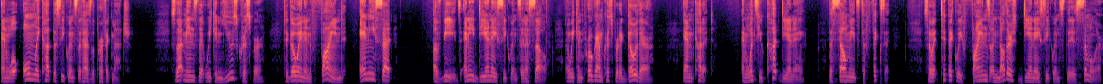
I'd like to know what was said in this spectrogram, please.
and will only cut the sequence that has the perfect match. So that means that we can use CRISPR to go in and find any set of beads, any DNA sequence in a cell, and we can program CRISPR to go there and cut it. And once you cut DNA, the cell needs to fix it. So it typically finds another DNA sequence that is similar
